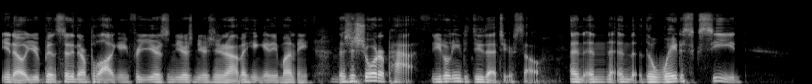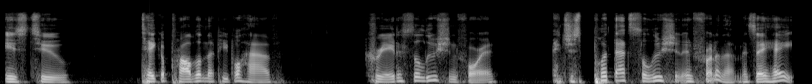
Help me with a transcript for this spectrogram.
You know, you've been sitting there blogging for years and years and years and you're not making any money. Mm-hmm. There's a shorter path. You don't need to do that to yourself. And and and the way to succeed is to take a problem that people have create a solution for it, and just put that solution in front of them and say, hey,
